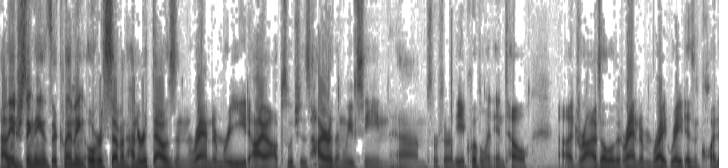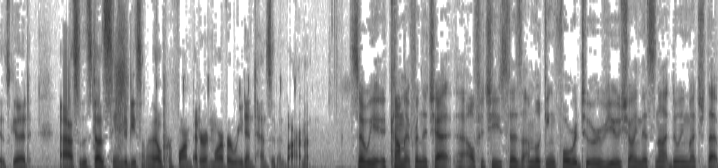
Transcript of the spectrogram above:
Uh, the interesting thing is they're claiming over 700,000 random read IOPS, which is higher than we've seen um, for sort of the equivalent Intel uh, drives, although the random write rate isn't quite as good. Uh, so this does seem to be something that will perform better in more of a read-intensive environment. So we a comment from the chat. Uh, Alpha Cheese says, "I'm looking forward to a review showing this not doing much that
